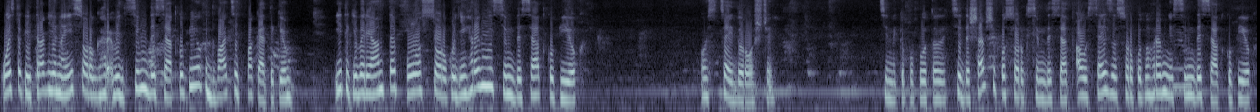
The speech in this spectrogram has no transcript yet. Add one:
Ось такий трав'яний 40 гривень 70 копійок, 20 пакетиків. І такі варіанти по 41 гривні 70 копійок. Ось цей дорожчий. Цінники поплутали. Ці дешевші по 40-70, а ось цей за 41 гривню 70 копійок.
